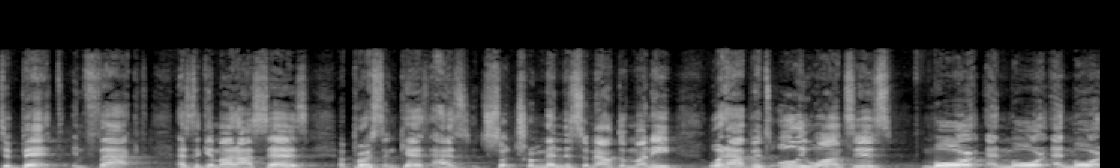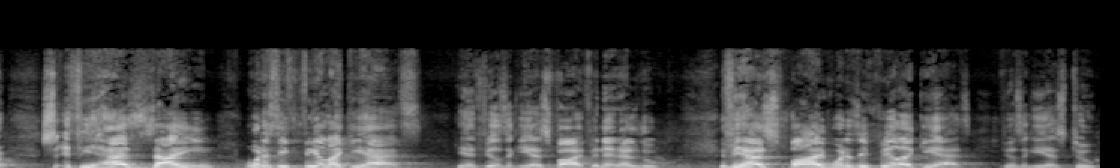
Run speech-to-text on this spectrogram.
to bet. In fact, as the Gemara says, a person has a tremendous amount of money. What happens? All he wants is more and more and more. So if he has zayin, what does he feel like he has? He feels like he has five, and then I'll If he has five, what does he feel like he has? Feels like he has two.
